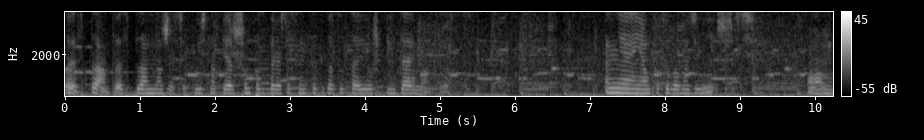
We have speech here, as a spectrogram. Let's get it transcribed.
To jest plan, to jest plan na życie. Pójść na pierwszą, pozbierać esencję, tylko tutaj już Pink Diamond jest. A nie, on to chyba będzie niszczyć. On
